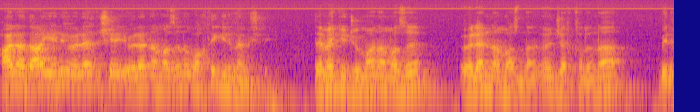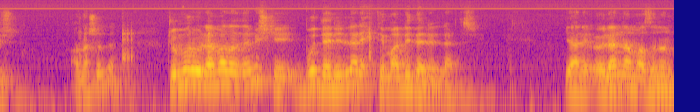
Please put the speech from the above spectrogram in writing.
Hala daha yeni öğlen şey öğlen namazının vakti girmemişti. Demek ki cuma namazı öğlen namazından önce kılınabilir. Anlaşıldı? Cumhur ulema da demiş ki bu deliller ihtimalli delillerdir. Yani öğlen namazının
